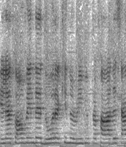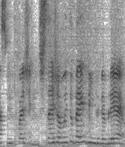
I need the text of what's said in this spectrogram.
ele é atual vendedor aqui no Rive para falar desse assunto com a gente. Seja muito bem-vindo, Gabriel.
